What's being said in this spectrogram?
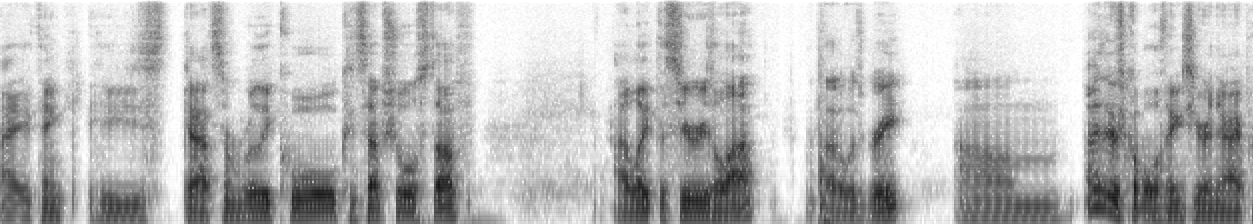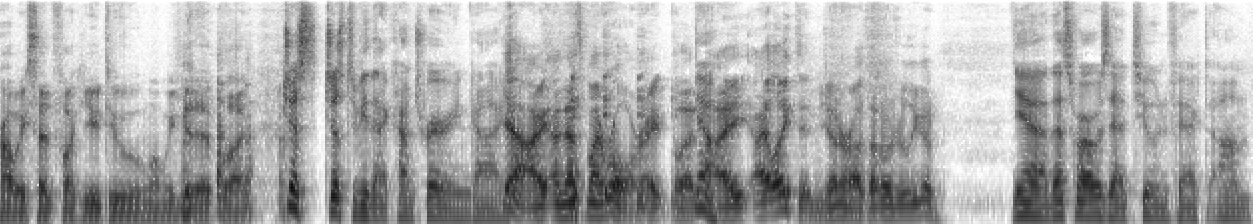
I think he's got some really cool conceptual stuff. I like the series a lot. I thought it was great. Um, I mean, there's a couple of things here and there I probably said "fuck you" to when we did it, but just just to be that contrarian guy. yeah, I, and that's my role, right? But Yeah. I, I liked it in general. I thought it was really good. Yeah, that's where I was at too. In fact, um,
